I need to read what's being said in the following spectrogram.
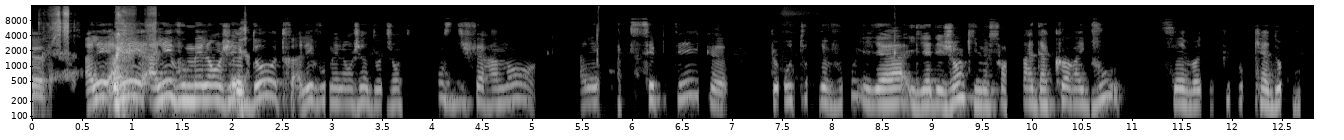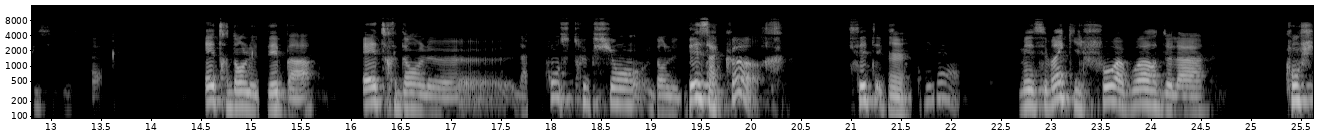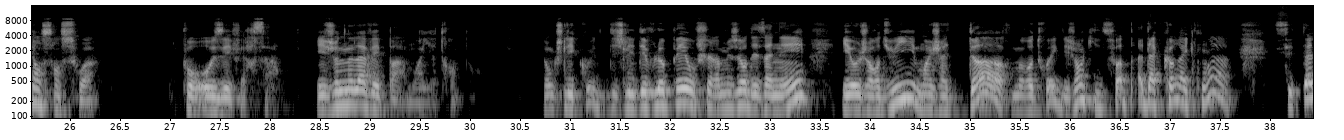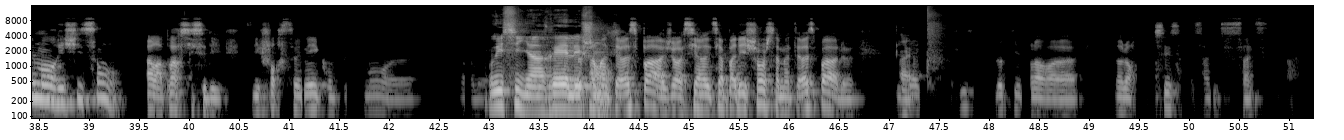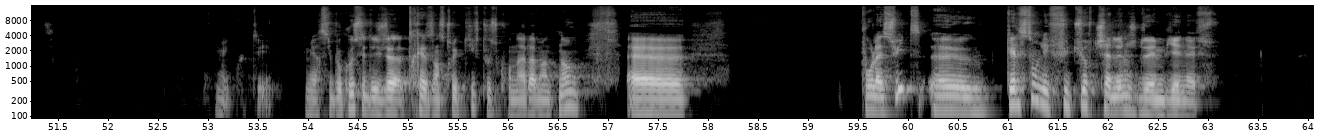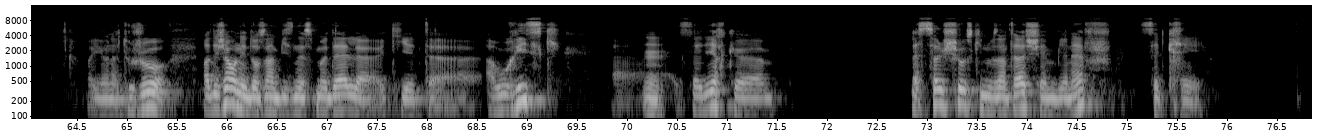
allez allez allez vous mélanger à d'autres, allez vous mélanger à d'autres gens qui pensent différemment. Allez accepter que, que, autour de vous il y a il y a des gens qui ne soient pas d'accord avec vous. C'est votre plus beau cadeau que vous puissiez faire. Être dans le débat, être dans le, la construction, dans le désaccord, c'est mmh. extraordinaire. Mais c'est vrai qu'il faut avoir de la confiance en soi pour oser faire ça. Et je ne l'avais pas, moi, il y a 30 ans. Donc, je l'ai développé au fur et à mesure des années. Et aujourd'hui, moi, j'adore me retrouver avec des gens qui ne soient pas d'accord avec moi. C'est tellement enrichissant. Alors, à part si c'est des, des, forcenés complètement euh, oui, s'il y a un réel échange. Ça m'intéresse pas. s'il n'y a, pas d'échange, ça m'intéresse pas. Le, Juste bloqué dans leur, euh, dans leur pensée, ça, ça, Écoutez, merci beaucoup. C'est déjà très instructif tout ce qu'on a là maintenant. Euh, pour la suite, euh, quels sont les futurs challenges de MBNF Il y en a toujours. Alors déjà, on est dans un business model qui est à haut risque. Hmm. C'est-à-dire que la seule chose qui nous intéresse chez MBNF, c'est de créer.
